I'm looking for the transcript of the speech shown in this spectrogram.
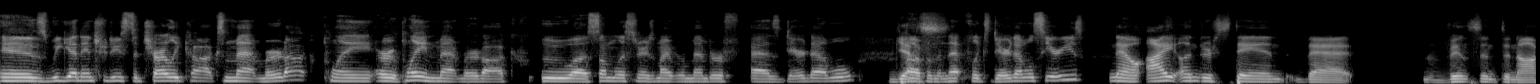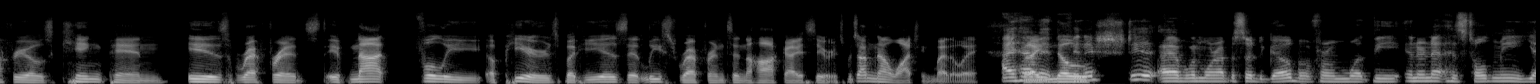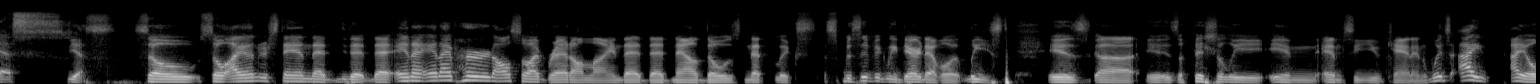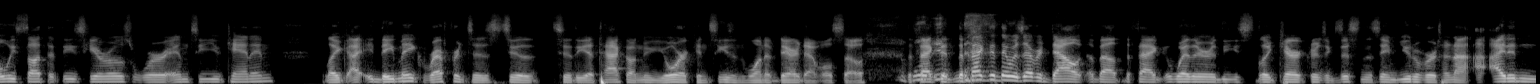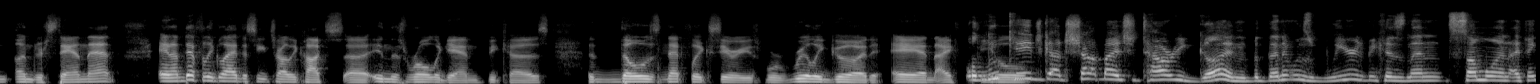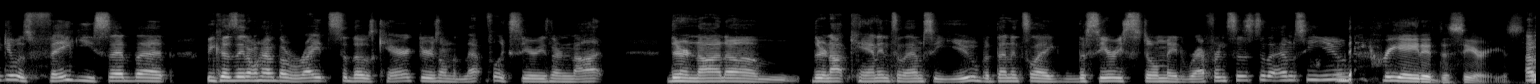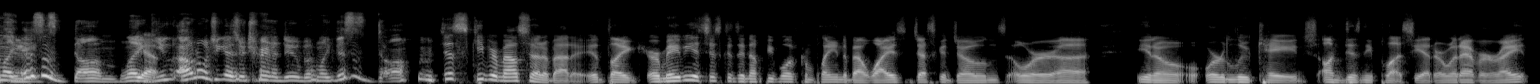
is we get introduced to charlie cox matt murdock playing or playing matt murdock who uh, some listeners might remember as daredevil yes, uh, from the netflix daredevil series. Now I understand that Vincent D'Onofrio's Kingpin is referenced, if not fully appears, but he is at least referenced in the Hawkeye series, which I'm now watching, by the way. I I haven't know- finished it. I have one more episode to go, but from what the internet has told me, yes. Yes. So so I understand that that that and I and I've heard also I've read online that that now those Netflix specifically Daredevil at least is uh is officially in MCU canon, which I I always thought that these heroes were MCU canon. Like I they make references to to the attack on New York in season 1 of Daredevil, so the Well, fact it- that the fact that there was ever doubt about the fact whether these like characters exist in the same universe or not i, I didn't understand that. And i'm definitely glad to see charlie cox uh, in this role again because those netflix series were really good and i Well, feel Luke Cage got shot by a Chitauri gun, but then it was weird because then someone, I think it was Foggy, said that because they don't have the rights to those characters on the Netflix series, they're not they're not um they're not canon to the MCU, but then it's like the series still made references to the MCU. they created the series I'm like, this is dumb. Like Yeah. you I don't know what you guys are trying to do, but I'm like, this is dumb. just keep your mouth shut about it. It's like, or maybe it's just because enough people have complained about why is Jessica Jones or uh, you know, or Luke Cage on Disney Plus yet or whatever, right?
